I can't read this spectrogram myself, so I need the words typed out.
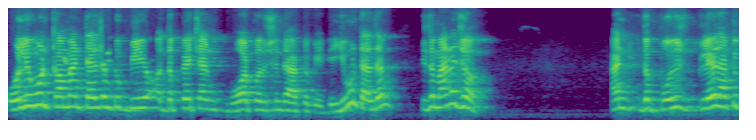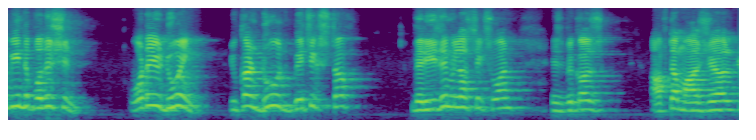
Ole won't come and tell them to be on the pitch and what position they have to be. He won't tell them. He's the manager, and the position, players have to be in the position. What are you doing? You can't do basic stuff. The reason we lost six one is because after Martial,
